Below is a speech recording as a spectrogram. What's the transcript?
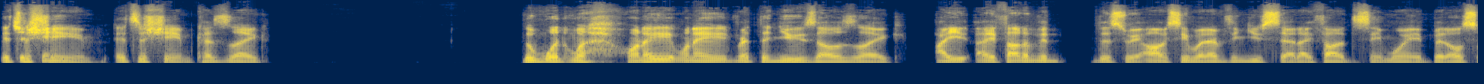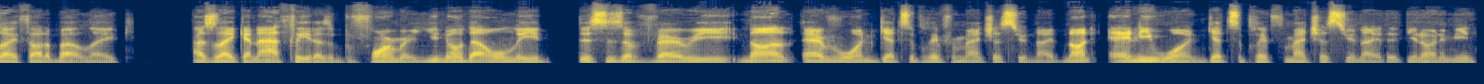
it's a a shame. shame. It's a shame because like the when when I when I read the news, I was like, I I thought of it this way. Obviously, with everything you said, I thought it the same way. But also, I thought about like as like an athlete, as a performer, you know that only this is a very not everyone gets to play for Manchester United. Not anyone gets to play for Manchester United. You know what I mean?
